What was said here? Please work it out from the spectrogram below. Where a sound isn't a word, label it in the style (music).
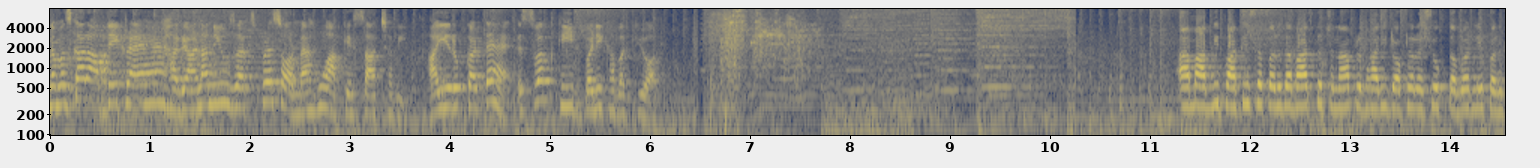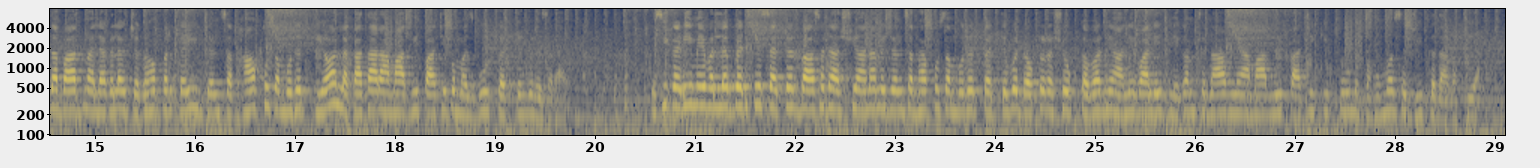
नमस्कार, आप देख रहे हैं हरियाणा न्यूज़ एक्सप्रेस और मैं हूँ आपके साथ छवि। आइए रुक करते हैं इस वक्त की बड़ी खबर की ओर। आम आदमी पार्टी से फरीदाबाद के चुनाव प्रभारी डॉक्टर अशोक तंवर ने फरीदाबाद में अलग अलग जगहों पर कई जनसभाओं को संबोधित किया और लगातार आम आदमी पार्टी को मज़बूत करते हुए नज़र आए। इसी कड़ी में वल्लभगढ़ के सेक्टर बासठ आशियाना में जनसभा को संबोधित करते हुए डॉक्टर अशोक तंवर ने आने वाले निगम चुनाव में आम आदमी पार्टी की पूर्ण बहुमत से जीत का दावा किया।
